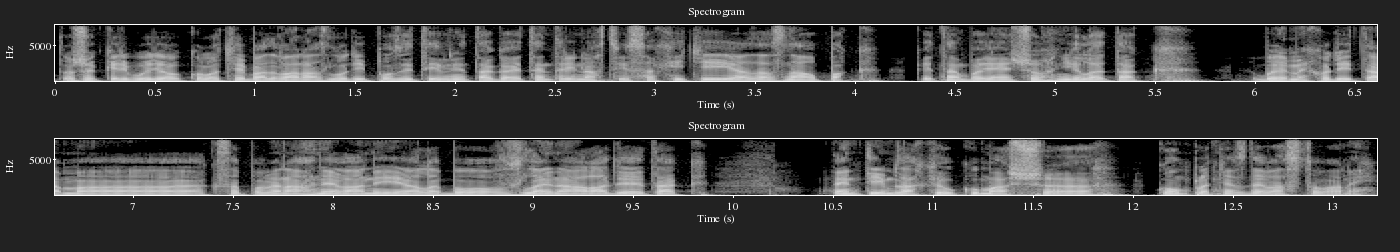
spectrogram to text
to, keď bude okolo teba 12 ľudí pozitívni, tak aj ten 13 sa chytí a zase naopak. Keď tam bude niečo hnile, tak budeme chodiť tam, uh, ak sa povie, nahnevaný alebo v zlej nálade, tak ten tým za chvíľku máš uh, kompletne zdevastovaný.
